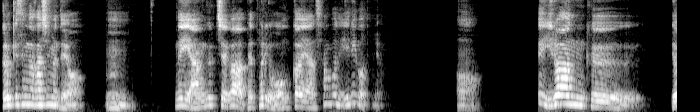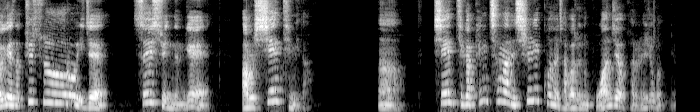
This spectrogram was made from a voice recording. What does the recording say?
그렇게 생각하시면 돼요. 음. 근데 이 양극재가 배터리 원가의 한 3분의 1이거든요. 어. 이러한 그 여기에서 필수로 이제 쓰일 수 있는 게 바로 CNT입니다. 어. CNT가 팽창하는 실리콘을 잡아주는 보완제 역할을 해주거든요.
